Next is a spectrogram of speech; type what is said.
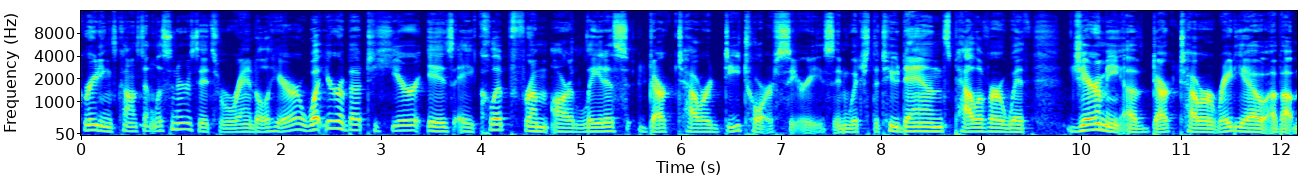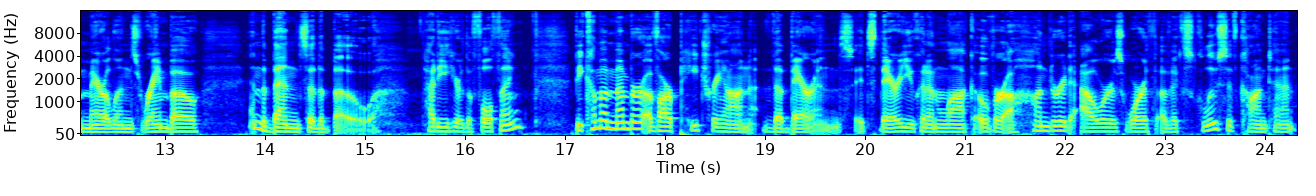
Greetings, constant listeners. It's Randall here. What you're about to hear is a clip from our latest Dark Tower Detour series, in which the two Dans palaver with Jeremy of Dark Tower Radio about Maerlyn's rainbow and the bends of the bow. How do you hear the full thing? Become a member of our Patreon, The Barrens. It's there you can unlock over a hundred hours worth of exclusive content,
